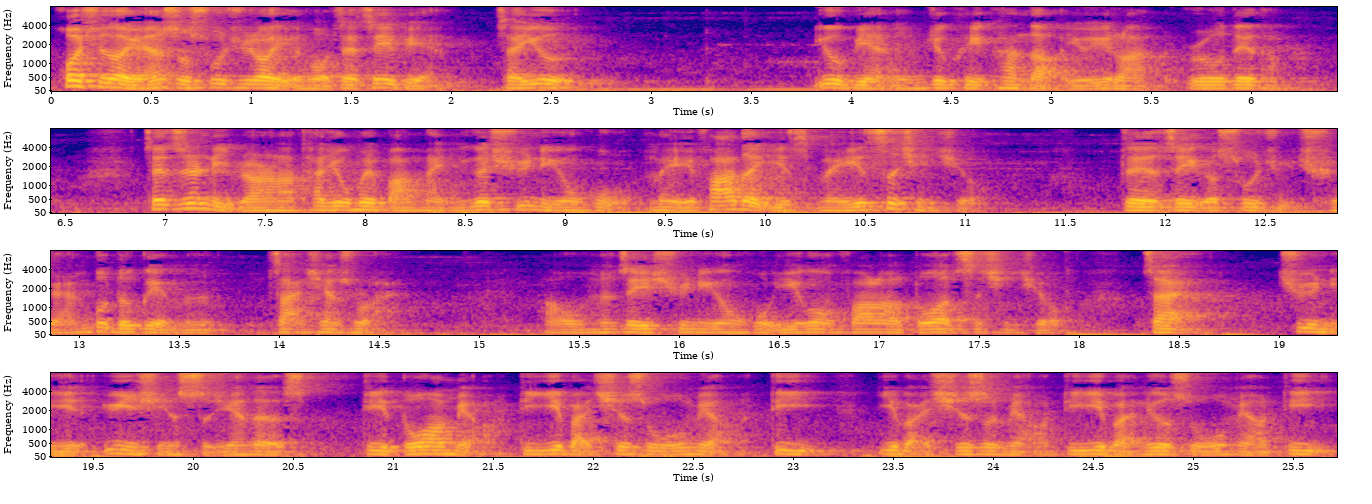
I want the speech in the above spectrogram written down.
获取到原始数据了以后，在这边，在右右边，我们就可以看到有一栏 raw data，在这里边呢，它就会把每一个虚拟用户每发的一每一次请求的这个数据全部都给我们展现出来。好，我们这一虚拟用户一共发了多少次请求，在距离运行时间的。第多少秒？第一百七十五秒，第一百七十秒，第一百六十五秒，第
